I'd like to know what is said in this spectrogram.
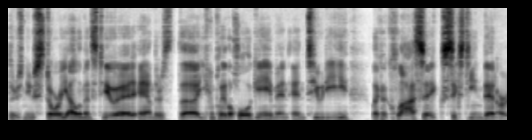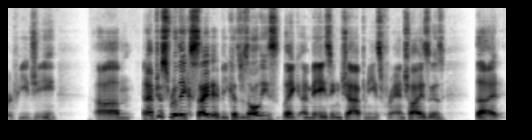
there's new story elements to it, and there's the you can play the whole game in in 2D like a classic 16-bit RPG. Um, and I'm just really excited because there's all these like amazing Japanese franchises that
